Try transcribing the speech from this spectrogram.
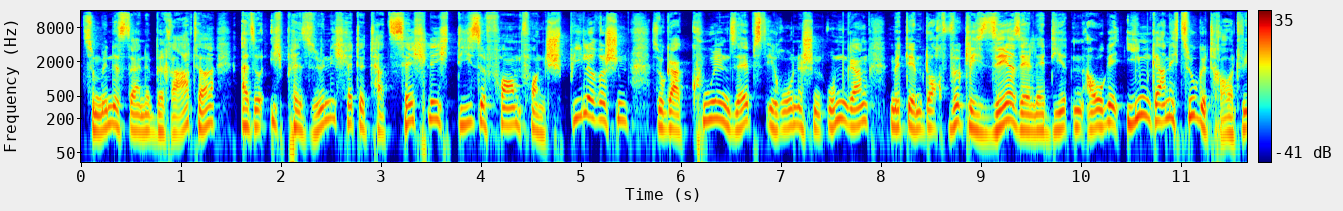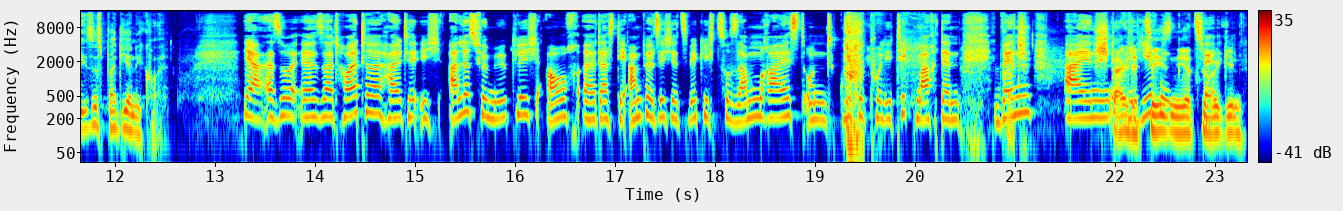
zumindest seine Berater. Also ich persönlich hätte tatsächlich diese Form von spielerischen, sogar coolen, selbstironischen Umgang mit dem doch wirklich sehr, sehr ledierten Auge ihm gar nicht zugetraut. Wie ist es bei dir, Nicole? Ja, also äh, seit heute halte ich alles für möglich, auch äh, dass die Ampel sich jetzt wirklich zusammenreißt und gute Politik macht. Denn wenn Gott. ein Steile Regierung, Thesen hier zu äh, Beginn.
